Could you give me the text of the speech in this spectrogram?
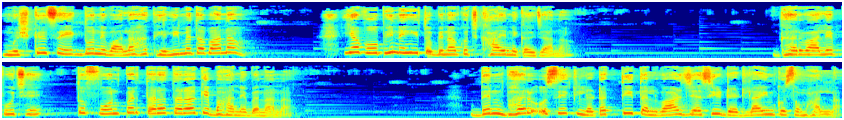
मुश्किल से एक दो निवाला हथेली में दबाना, या वो भी नहीं तो बिना कुछ खाए निकल जाना। घर वाले पूछे तो फ़ोन पर तरह तरह के बहाने बनाना। दिन भर उस एक लटकती तलवार जैसी डेडलाइन को संभालना।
